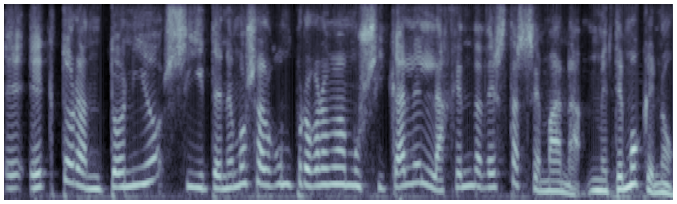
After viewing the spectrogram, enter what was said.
eh, Héctor Antonio, si tenemos algún programa musical en la agenda de esta semana. Me temo que no.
